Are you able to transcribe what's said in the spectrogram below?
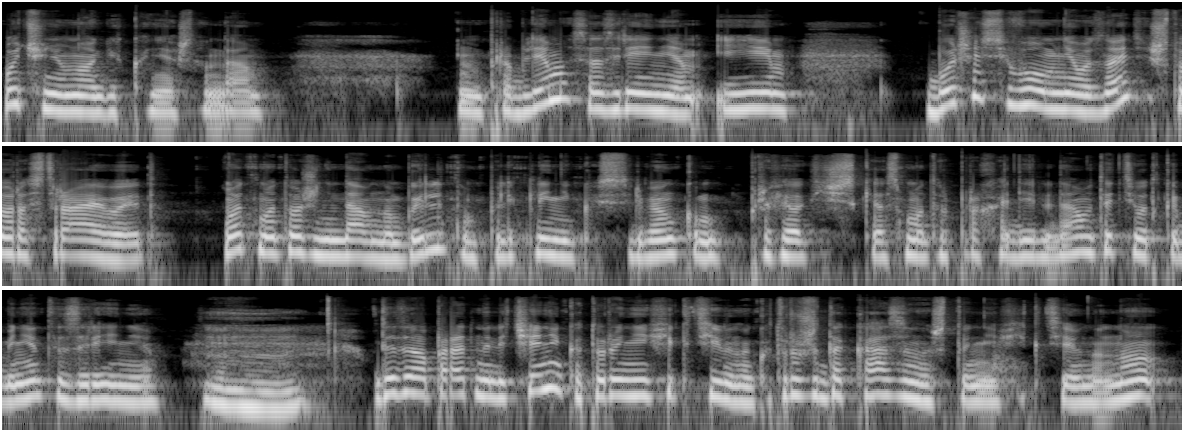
Очень у многих, конечно, да, проблемы со зрением. И больше всего мне, вот знаете, что расстраивает? Вот мы тоже недавно были там в поликлинике с ребенком, профилактический осмотр проходили, да, вот эти вот кабинеты зрения. Угу. Вот это аппаратное лечение, которое неэффективно, которое уже доказано, что неэффективно, но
